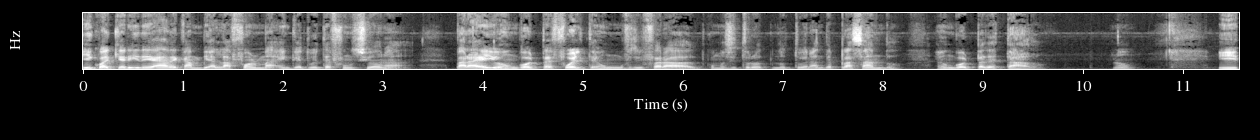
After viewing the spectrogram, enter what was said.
y cualquier idea de cambiar la forma en que Twitter funciona, para ellos es un golpe fuerte, es un, si fuera como si lo, estuvieran desplazando, es un golpe de Estado, ¿no? Y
